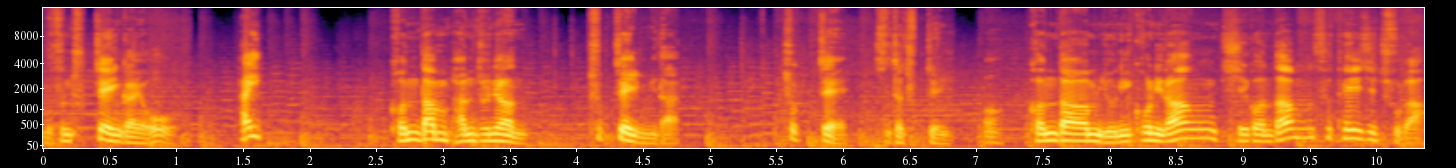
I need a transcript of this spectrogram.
무슨 축제인가요? 하이! 건담 반주년 축제입니다. 축제, 진짜 축제. 어, 건담 유니콘이랑 지건담 스테이지 추가,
